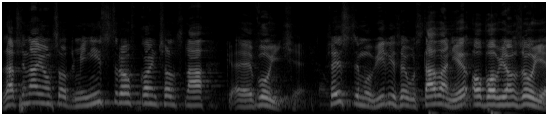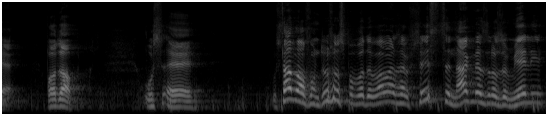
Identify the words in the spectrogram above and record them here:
Zaczynając od ministrów, kończąc na e, wójcie. Wszyscy mówili, że ustawa nie obowiązuje. Podobno. E, Ustawa o funduszu spowodowała, że wszyscy nagle zrozumieli,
